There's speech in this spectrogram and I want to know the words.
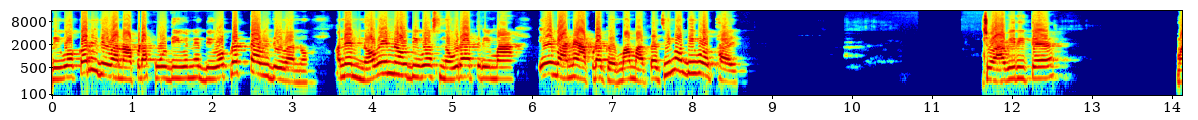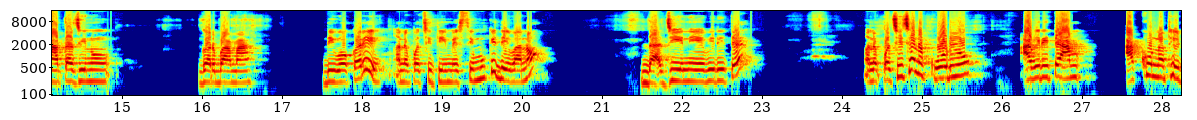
દીવો કરી દેવાનો, આપણા કુળદીવને દીવો પ્રગટાવી દેવાનો. અને નવે નવ દિવસ નવરાત્રીમાં એ બાને આપણા ઘરમાં માતાજીનો દીવો થાય. જો આવી રીતે માતાજીનું ગરબામાં દીવો કરી અને પછી ધીમેશથી મૂકી દેવાનો દાજીની એવી રીતે. અને પછી છે ને કોળિયું આવી રીતે આમ આખું નથી,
